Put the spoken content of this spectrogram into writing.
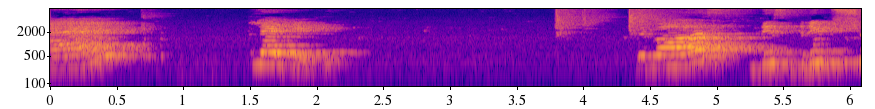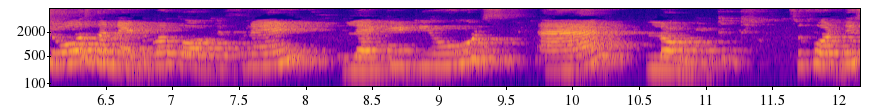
and latitude because this grid shows the network of different latitudes and longitudes. So for this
